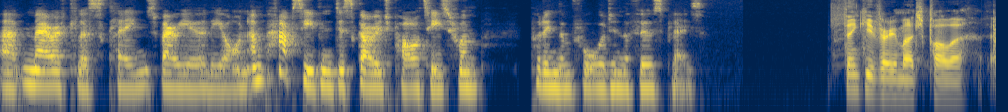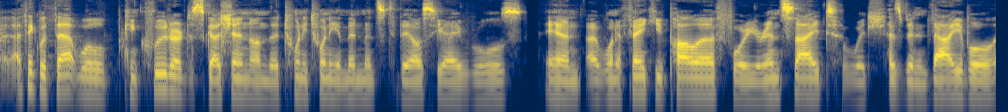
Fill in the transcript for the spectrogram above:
uh, meritless claims very early on and perhaps even discourage parties from putting them forward in the first place. Thank you very much, Paula. I think with that, we'll conclude our discussion on the 2020 amendments to the LCA rules. And I want to thank you, Paula, for your insight, which has been invaluable.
